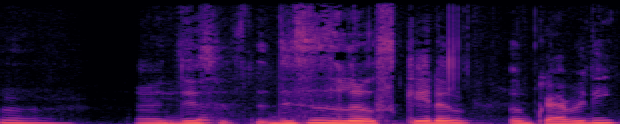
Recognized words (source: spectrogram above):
Uh, this is this is a little skit of, of gravity.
